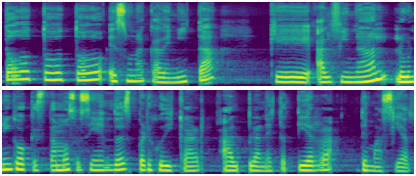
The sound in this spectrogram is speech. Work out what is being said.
todo, todo, todo es una cadenita que al final lo único que estamos haciendo es perjudicar al planeta Tierra demasiado.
